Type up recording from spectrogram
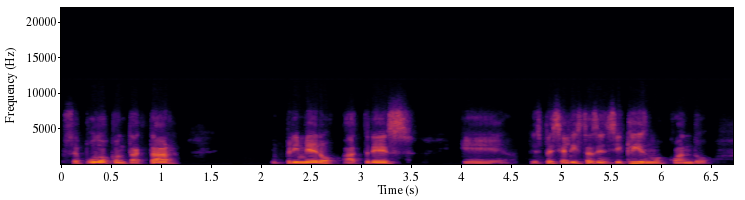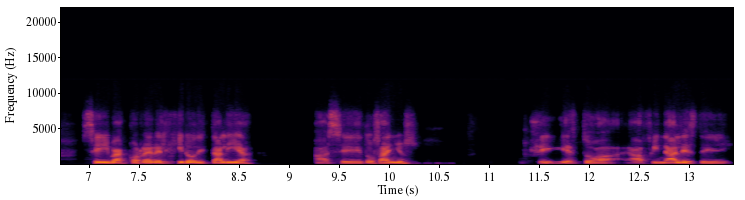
se pudo contactar primero a tres eh, especialistas en ciclismo cuando se iba a correr el Giro de Italia hace dos años, ¿sí? esto a, finales de,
